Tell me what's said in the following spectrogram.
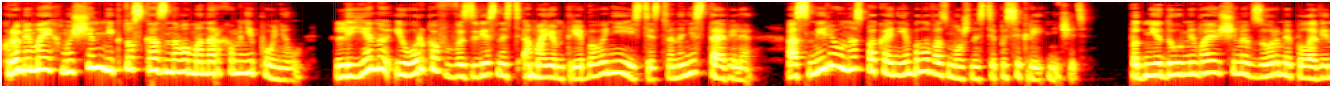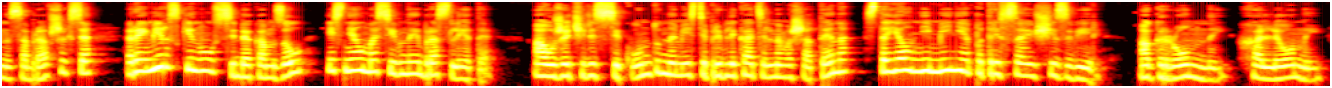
Кроме моих мужчин, никто сказанного монархом не понял. Лиену и орков в известность о моем требовании, естественно, не ставили – а с Мири у нас пока не было возможности посекретничать. Под недоумевающими взорами половины собравшихся Реймир скинул с себя камзол и снял массивные браслеты, а уже через секунду на месте привлекательного шатена стоял не менее потрясающий зверь, огромный, холеный,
